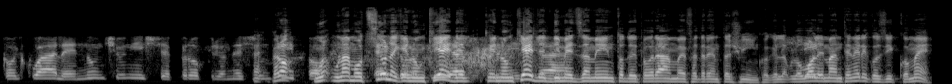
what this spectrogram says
col quale non ci unisce proprio nessun Eh, però tipo una- mozione che non, chiede, che non chiede il dimezzamento del programma F-35, che lo, lo Sì. vuole mantenere così com'è.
